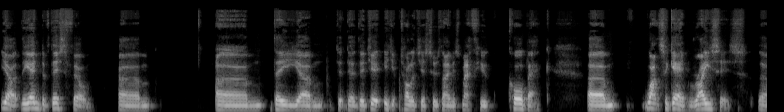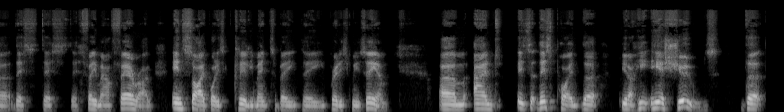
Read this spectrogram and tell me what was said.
yeah, at the end of this film, um, um, the, um, the, the Egyptologist whose name is Matthew Corbeck um, once again raises uh, this this this female pharaoh inside what is clearly meant to be the British Museum, um, and it's at this point that you know he he assumes that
